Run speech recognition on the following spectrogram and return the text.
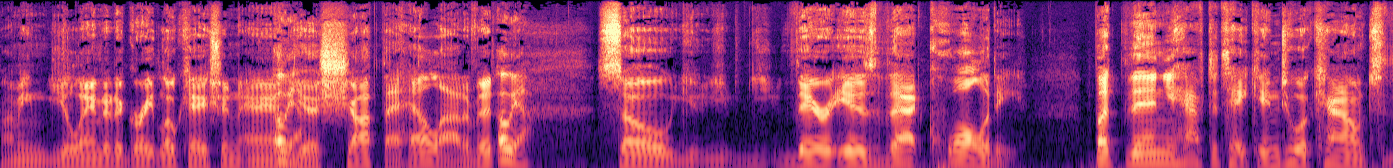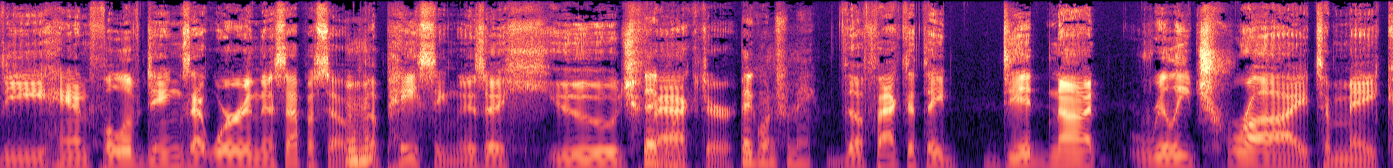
I mean, you landed a great location and Oh, yeah. you shot the hell out of it. Oh, yeah. So you, you, you- there is that quality. But then you have to take into account the handful of dings that were in this episode. The pacing is a huge Mm-hmm. Big one. factor. Big one for me. The fact that they did not really try to make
